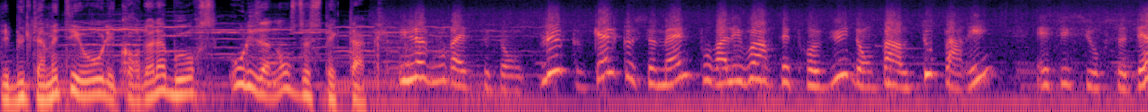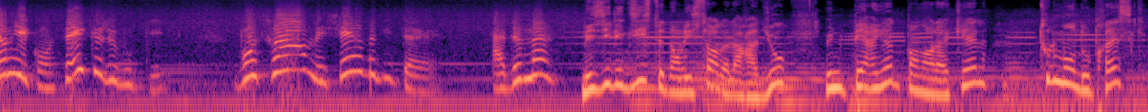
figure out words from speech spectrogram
des bulletins météo, les cours de la bourse ou les annonces de spectacles. Il ne vous reste donc plus que quelques semaines pour aller voir cette revue dont parle tout Paris, et c'est sur ce dernier conseil que je vous quitte. Bonsoir mes chers auditeurs. À demain. Mais il existe dans l'histoire de la radio une période pendant laquelle tout le monde ou presque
